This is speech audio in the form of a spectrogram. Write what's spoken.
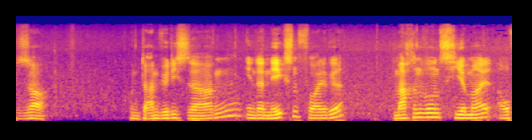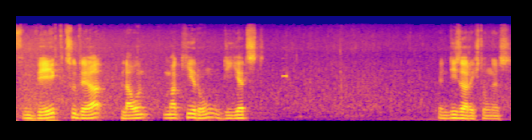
So. Und dann würde ich sagen, in der nächsten Folge machen wir uns hier mal auf den Weg zu der blauen Markierung, die jetzt in dieser Richtung ist.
